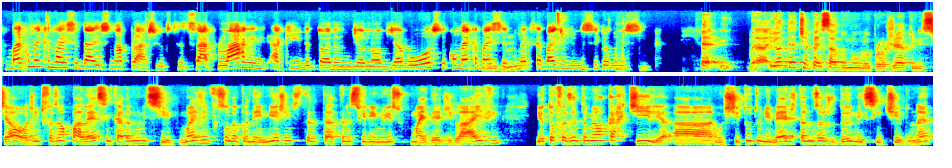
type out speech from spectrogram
como é que vai se dar isso na prática? Você sabe, larga aqui em Vitória no dia 9 de agosto, como é que vai uhum. ser? Como é que você vai de município a município? É, ah, eu até tinha pensado no, no, projeto inicial a gente fazer uma palestra em cada município, mas em função da pandemia a gente está transferindo isso com uma ideia de live e eu estou fazendo também uma cartilha. A, o Instituto Unimed está nos ajudando nesse sentido, né?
